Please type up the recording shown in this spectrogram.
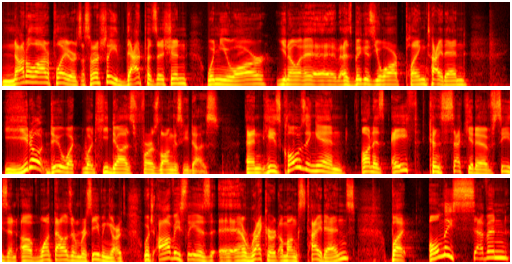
not a lot of players, especially that position when you are, you know, as big as you are playing tight end, you don't do what what he does for as long as he does. And he's closing in on his eighth consecutive season of 1,000 receiving yards, which obviously is a record amongst tight ends, but only seven,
